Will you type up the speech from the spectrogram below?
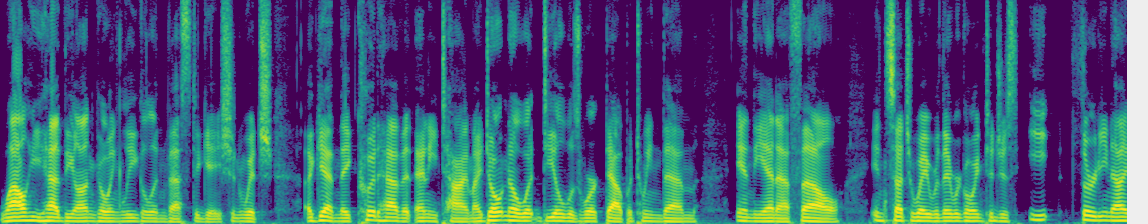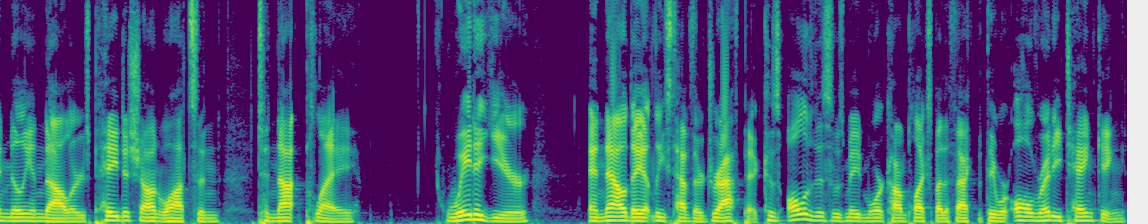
while he had the ongoing legal investigation, which, again, they could have at any time. I don't know what deal was worked out between them and the NFL in such a way where they were going to just eat $39 million, pay Deshaun Watson to not play, wait a year, and now they at least have their draft pick. Because all of this was made more complex by the fact that they were already tanking,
